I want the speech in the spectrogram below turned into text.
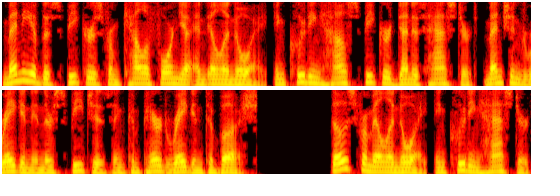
Many of the speakers from California and Illinois, including House Speaker Dennis Hastert, mentioned Reagan in their speeches and compared Reagan to Bush. Those from Illinois, including Hastert,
